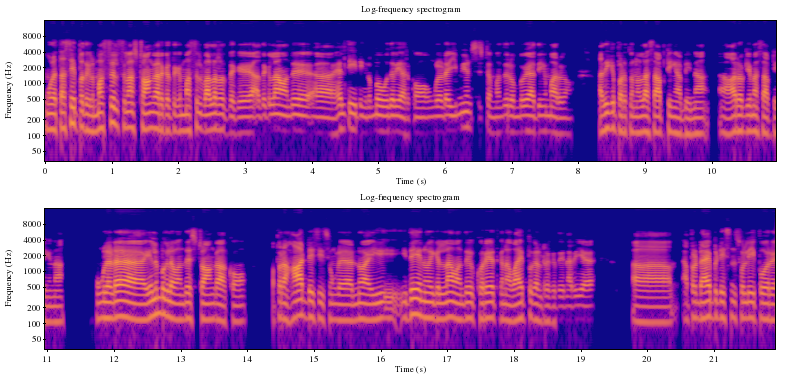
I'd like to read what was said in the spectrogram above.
உங்களோட தசைப்பகுதிகள் மசில்ஸ்லாம் ஸ்ட்ராங்காக இருக்கிறதுக்கு, மசில் வளர்றதுக்கு, அதுக்கெல்லாம் வந்து ஹெல்த்தி ஈட்டிங் ரொம்ப உதவியாக இருக்கும். உங்களோட இம்யூன் சிஸ்டம் வந்து ரொம்பவே அதிகமாக இருக்கும். அதிகப்படுத்தும் நல்லா சாப்பிட்டீங்க அப்படின்னா, ஆரோக்கியமாக சாப்பிட்டீங்கன்னா. உங்களோட எலும்புகளை வந்து ஸ்ட்ராங்காகும் அப்புறம் ஹார்ட் டிசீஸ் உங்களை நோய் இதய நோய்கள்லாம் வந்து குறையறதுக்கான வாய்ப்புகள் இருக்குது நிறைய அப்புறம் டயபெட்டிஸ்ன்னு சொல்லி இப்போ ஒரு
